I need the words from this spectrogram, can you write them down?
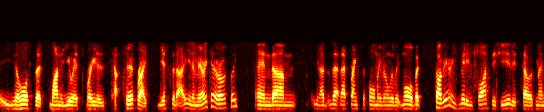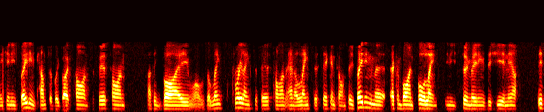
he's a horse that won the US Breeders' Cup Turf race yesterday in America, obviously, and um, you know that that franks the form even a little bit more. But Tiberian's met him twice this year, this Talismanic, and he's beat him comfortably both times. The first time, I think by well, was a length, three lengths the first time, and a length the second time. So he's beaten him a, a combined four lengths in his two meetings this year. Now this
